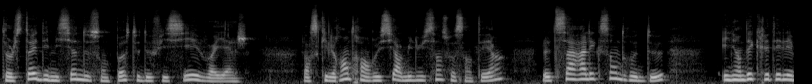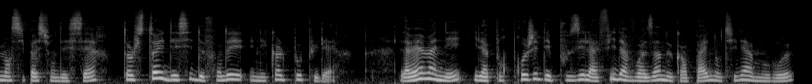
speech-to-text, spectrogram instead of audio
Tolstoï démissionne de son poste d'officier et voyage. Lorsqu'il rentre en Russie en 1861, le tsar Alexandre II ayant décrété l'émancipation des serfs, Tolstoï décide de fonder une école populaire. La même année, il a pour projet d'épouser la fille d'un voisin de campagne dont il est amoureux,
